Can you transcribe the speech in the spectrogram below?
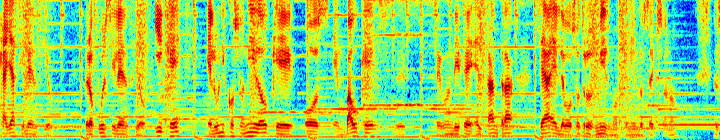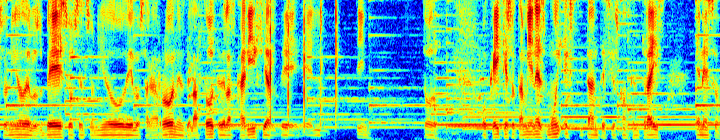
que haya silencio, pero full silencio y que el único sonido que os embauque, según dice el Tantra, sea el de vosotros mismos teniendo sexo, ¿no? El sonido de los besos, el sonido de los agarrones, del azote, de las caricias, de el todo. Ok, que eso también es muy excitante si os concentráis en eso.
